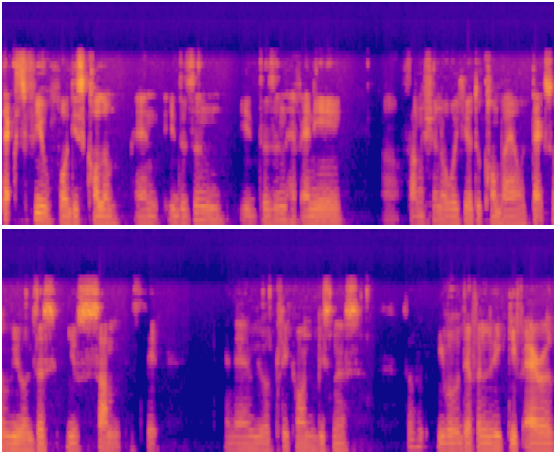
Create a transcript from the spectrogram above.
text field for this column and it doesn't it doesn't have any uh, function over here to combine our text. So we will just use sum instead and then we will click on business. So it will definitely give error.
